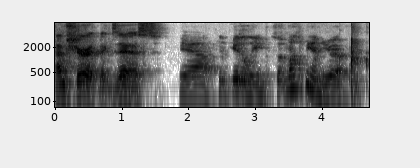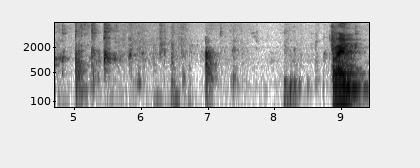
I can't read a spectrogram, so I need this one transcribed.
I'm sure it exists. Yeah, in Italy. So it must be in Europe. I mean,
